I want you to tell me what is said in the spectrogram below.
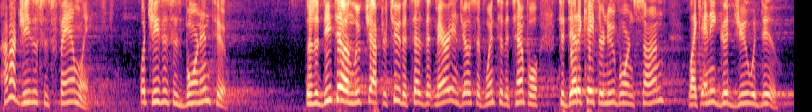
How about Jesus' family? What Jesus is born into? There's a detail in Luke chapter 2 that says that Mary and Joseph went to the temple to dedicate their newborn son like any good Jew would do.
